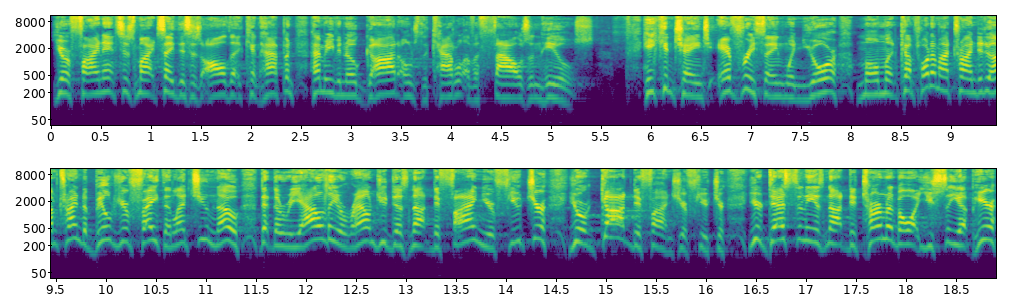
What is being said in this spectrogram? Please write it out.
Your finances might say this is all that can happen. How many of you know God owns the cattle of a thousand hills? He can change everything when your moment comes. What am I trying to do? I'm trying to build your faith and let you know that the reality around you does not define your future. Your God defines your future. Your destiny is not determined by what you see up here,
